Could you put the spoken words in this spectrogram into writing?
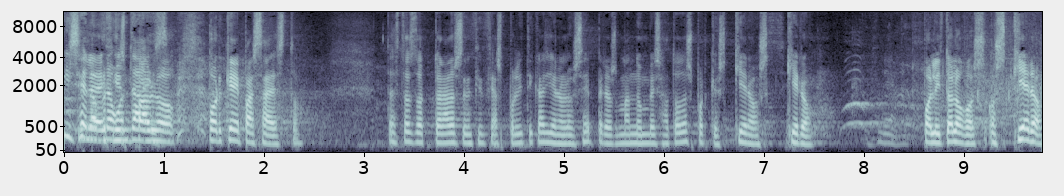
y se Y lo preguntáis. Pablo, ¿por qué pasa esto? De estos doctorados en ciencias políticas, yo no lo sé, pero os mando un beso a todos porque os quiero, os quiero. Politólogos, os quiero.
